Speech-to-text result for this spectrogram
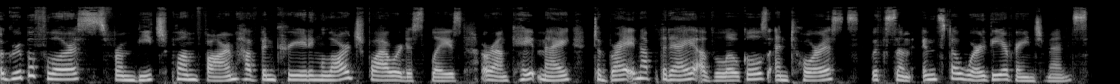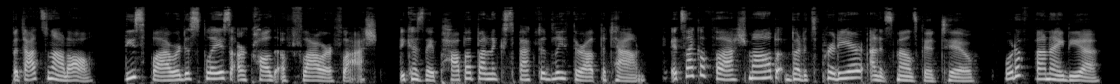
A group of florists from Beach Plum Farm have been creating large flower displays around Cape May to brighten up the day of locals and tourists with some Insta-worthy arrangements. But that's not all. These flower displays are called a flower flash because they pop up unexpectedly throughout the town. It's like a flash mob, but it's prettier and it smells good too. What a fun idea.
